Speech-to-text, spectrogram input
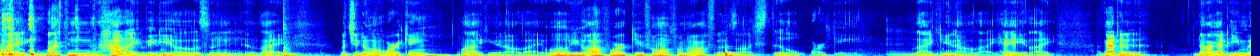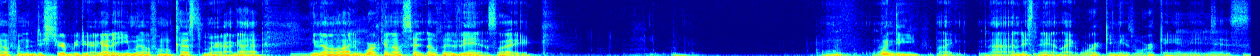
like watching highlight videos and like what you doing working. Like, you know, like, well, you off work, you home from the office, I'm still working. Mm. Like, you know, like, hey, like I got a you know, I got an email from the distributor, I got an email from a customer, I got, you know, like mm-hmm. working on setting up events, like when do you like not understand like working is working and mm-hmm. just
